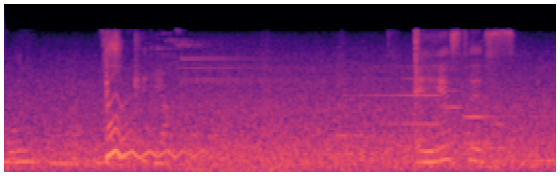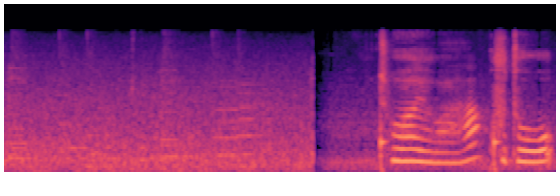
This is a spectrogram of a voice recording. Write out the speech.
뭐, 뭐, 무슨 길이야? ASS. 좋아요와 구독.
